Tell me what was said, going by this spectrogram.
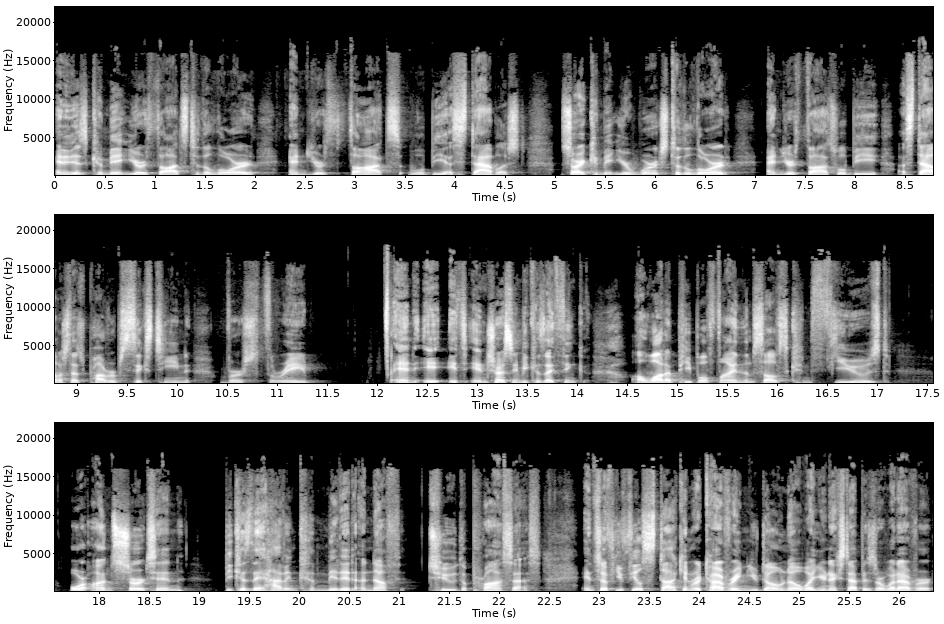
and it is commit your thoughts to the Lord, and your thoughts will be established sorry, commit your works to the Lord and your thoughts will be established. That's Proverbs 16, verse 3. And it, it's interesting because I think a lot of people find themselves confused or uncertain because they haven't committed enough to the process. And so if you feel stuck in recovery and you don't know what your next step is or whatever,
